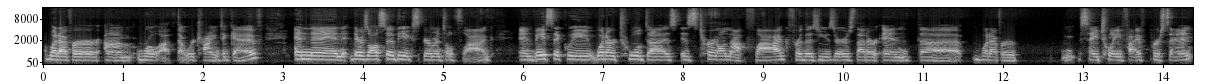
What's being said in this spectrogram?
whatever um, rollout that we're trying to give and then there's also the experimental flag and basically what our tool does is turn on that flag for those users that are in the whatever say 25%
